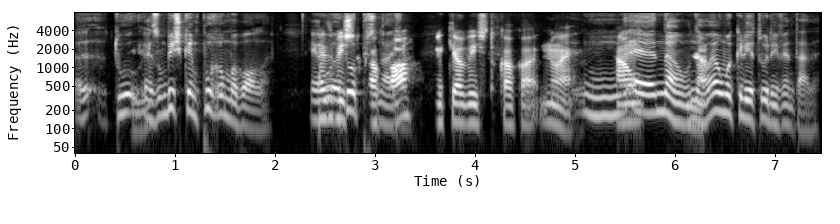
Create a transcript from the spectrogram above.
Uh, tu és um bicho que empurra uma bola. É és a tua personagem. Aquele bicho de cocó, não é? Um... é não, não, não, é uma criatura inventada.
